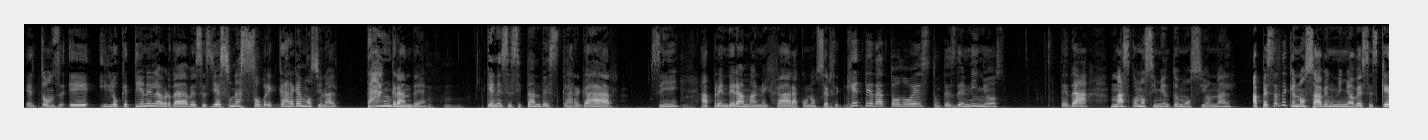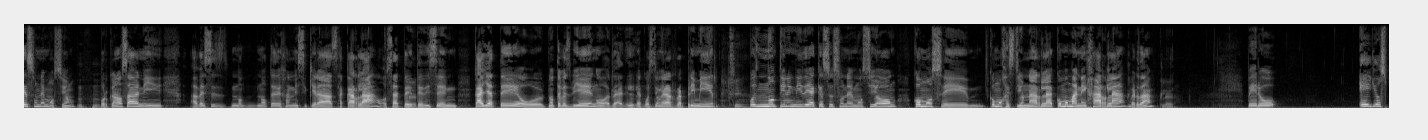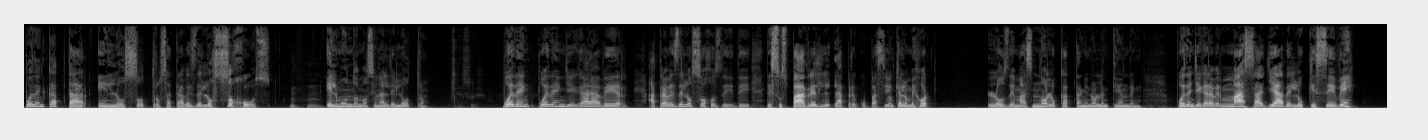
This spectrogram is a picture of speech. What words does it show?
entonces, eh, y lo que tienen, la verdad, a veces ya es una sobrecarga emocional tan grande que necesitan descargar, ¿sí? Aprender a manejar, a conocerse. ¿Qué te da todo esto? Desde niños te da más conocimiento emocional. A pesar de que no sabe un niño a veces qué es una emoción, porque no sabe ni, a veces no, no te dejan ni siquiera sacarla, o sea, te, Claro. te dicen cállate o no te ves bien, o la, la cuestión era reprimir, Sí. pues no tienen ni idea que eso es una emoción, cómo se, cómo gestionarla, cómo manejarla, ¿verdad? Claro. pero ellos pueden captar en los otros, a través de los ojos, el mundo emocional del otro. Pueden, pueden llegar a ver a través de los ojos de, de- de sus padres la preocupación que a lo mejor los demás no lo captan y no lo entienden. Pueden llegar a ver más allá de lo que se ve.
